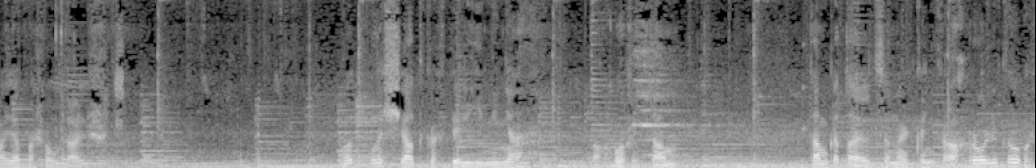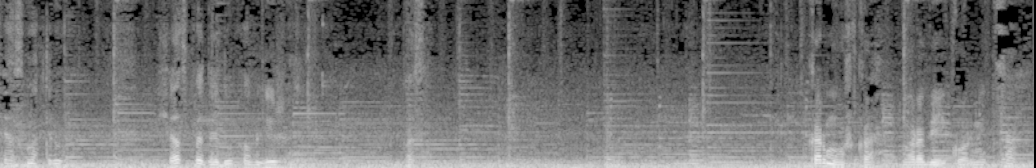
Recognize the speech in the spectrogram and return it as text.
Ну а я пошел дальше. Вот площадка впереди меня. Похоже, там там катаются на коньках роликов, я смотрю. Сейчас подойду поближе. Кормушка. Воробей кормится.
